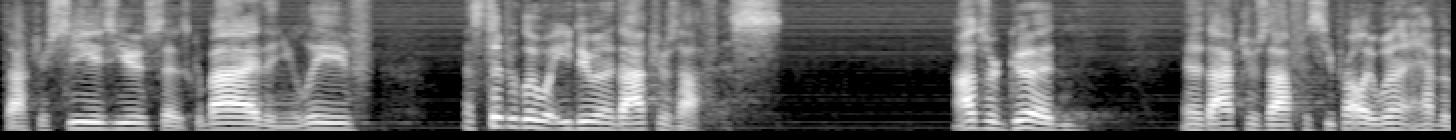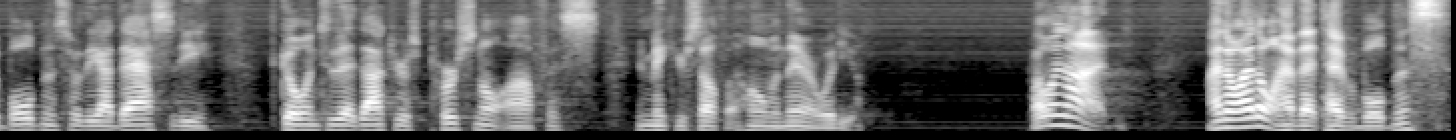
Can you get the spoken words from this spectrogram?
Doctor sees you, says goodbye, then you leave. That's typically what you do in a doctor's office. Odds are good in a doctor's office, you probably wouldn't have the boldness or the audacity to go into that doctor's personal office and make yourself at home in there, would you? Probably not. I know I don't have that type of boldness.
